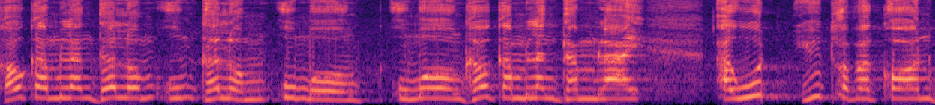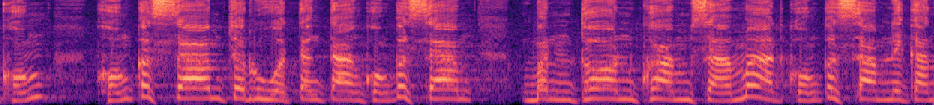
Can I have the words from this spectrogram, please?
เขากำลังถล่มอุ้มถล่มอุโมงค์อุโมงค์เขากำลังทำลายอาวุธยุทโธปกรณ์ของ ของกษามจรวดต่าง ๆ ของกษามบันทอนความสามารถของกษามในการ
